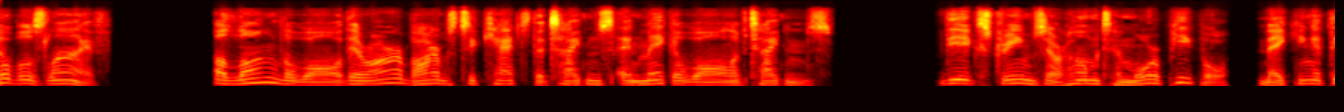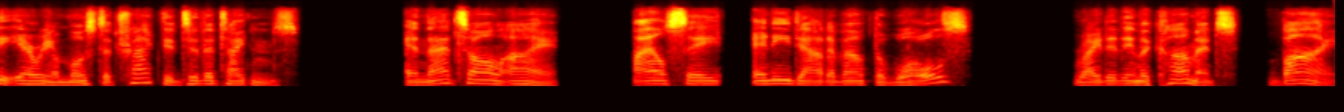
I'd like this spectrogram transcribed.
nobles live. Along the wall there are barbs to catch the titans and make a wall of titans. The extremes are home to more people, making it the area most attracted to the titans. And that's all I. I'll say, any doubt about the walls? Write it in the comments, bye.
